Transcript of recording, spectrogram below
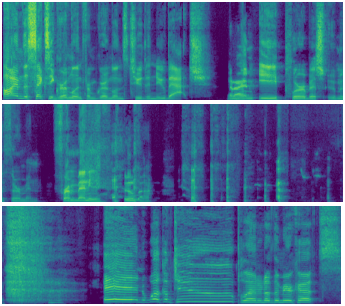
I'm the sexy gremlin from Gremlins 2 The New Batch. And I am E pluribus Uma Thurman from many Uma. and welcome to Planet of the Meerkats.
